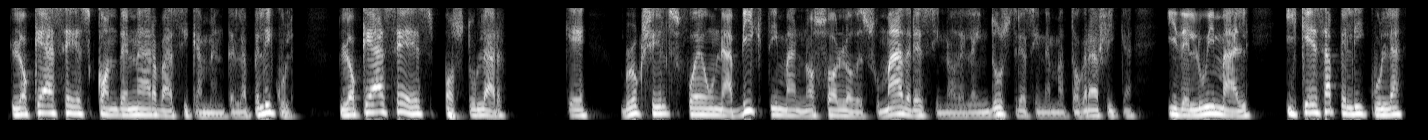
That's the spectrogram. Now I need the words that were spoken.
lo que hace es condenar básicamente la película. Lo que hace es postular que Brooke Shields fue una víctima no solo de su madre, sino de la industria cinematográfica y de Louis Mal, y que esa película,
